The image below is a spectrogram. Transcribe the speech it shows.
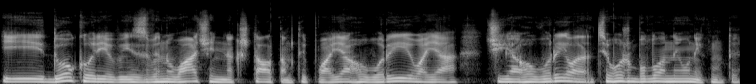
і докорів, і звинувачень на кшталт, там, типу, а я говорив, а я чи я говорила, цього ж було не уникнути.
